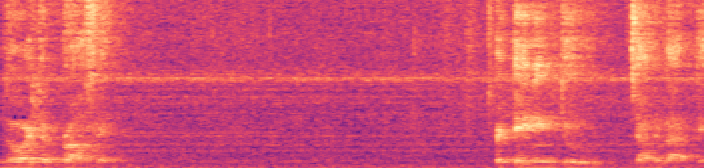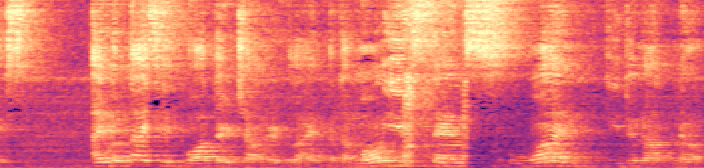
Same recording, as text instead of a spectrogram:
nor the prophet? Pertaining to John the Baptist. I baptize with water, John replied, but among you stands one you do not know.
